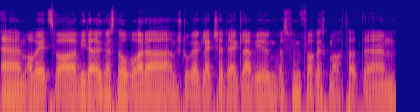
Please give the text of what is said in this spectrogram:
Ähm, aber jetzt war wieder irgendein Snowboarder am Stuber Gletscher, der glaube ich irgendwas Fünffaches gemacht hat. Ähm,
